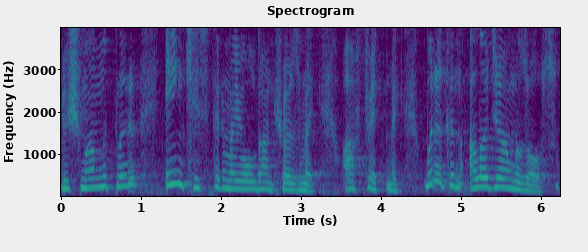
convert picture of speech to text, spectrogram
Düşmanlıkları en kestirme yoldan çözmek, affetmek. Bırakın alacağımız olsun.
